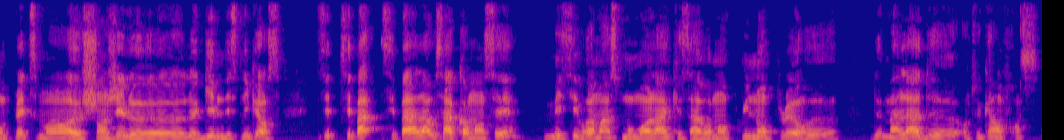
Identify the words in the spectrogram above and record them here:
complètement euh, changé le, le game des sneakers. C'est pas, c'est pas là où ça a commencé, mais c'est vraiment à ce moment-là que ça a vraiment pris une ampleur euh, de malade, euh, en tout cas en France.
